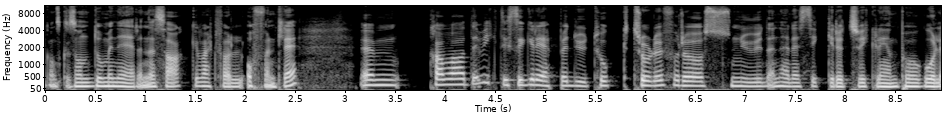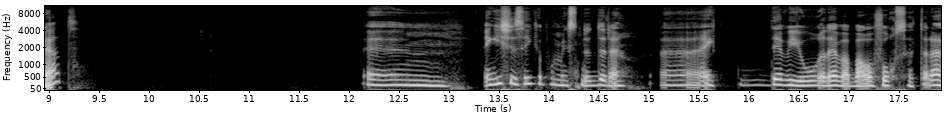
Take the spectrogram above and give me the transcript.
ganske sånn dominerende sak, i hvert fall offentlig. Um, hva var det viktigste grepet du tok, tror du, for å snu denne sikkerhetsutviklingen på Goliat? Uh, jeg er ikke sikker på om jeg snudde det. Uh, jeg, det vi gjorde, det var bare å fortsette det.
